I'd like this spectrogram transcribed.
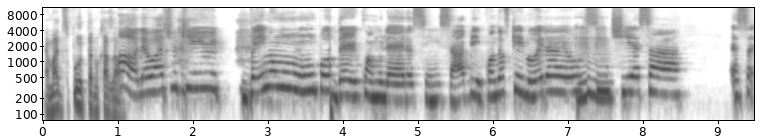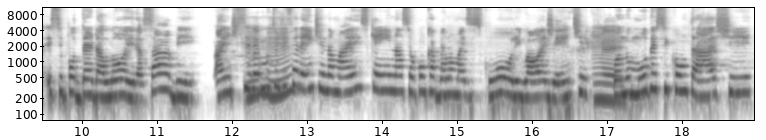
É uma disputa no casal. Olha, eu acho que vem um, um poder com a mulher, assim, sabe? Quando eu fiquei loira, eu Uhum. senti essa, essa, esse poder da loira, sabe? A gente se vê Uhum. muito diferente, ainda mais quem nasceu com cabelo mais escuro, igual a gente. É. Quando muda esse contraste,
